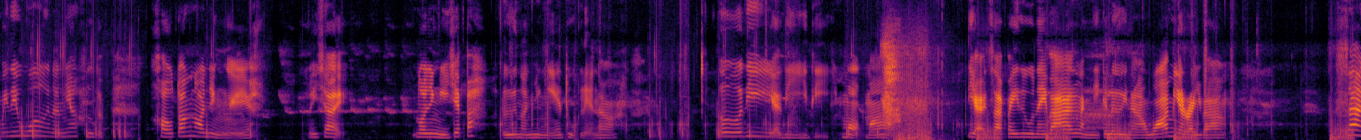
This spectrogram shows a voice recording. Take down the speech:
ไม่ได้เวอร์นะเนี่ยคือแบบเขาต้องนอนอย่างไงไม่ใช่ นอนอย่างนี้ใช่ปะเออนอนอย่างนี้ถูกแล้วนะเออดีอะดีดีเหมาะมากเดี๋ยวจะไปดูในบ้านหลังนี้กันเลยนะ ว่ามีอะไรบ้าง สร้าง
